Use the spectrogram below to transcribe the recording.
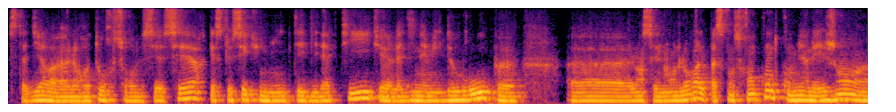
c'est-à-dire euh, le retour sur le CSR, qu'est-ce que c'est qu'une unité didactique, la dynamique de groupe, euh, l'enseignement de l'oral, parce qu'on se rend compte combien les gens euh,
